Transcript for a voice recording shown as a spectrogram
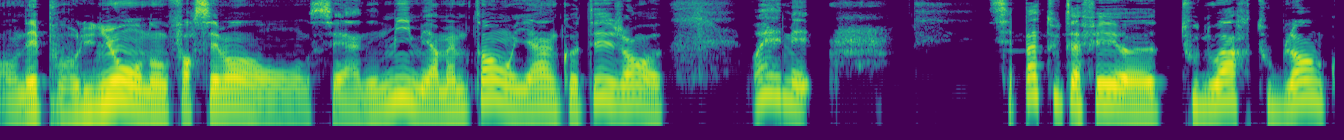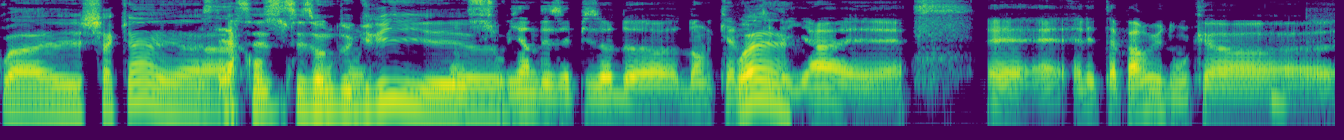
on est pour l'Union, donc forcément, c'est un ennemi, mais en même temps, il y a un côté genre, euh, ouais, mais c'est pas tout à fait euh, tout noir, tout blanc, quoi. Et chacun a ses, zones de gris. Et, On se souvient des épisodes euh, dans lesquels Ouais. Kereya est, elle est apparue, donc. euh,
